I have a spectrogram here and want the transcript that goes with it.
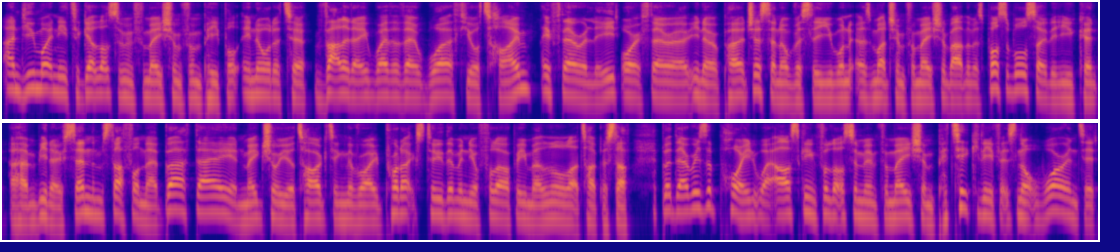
And you might need to get lots of information from people in order to validate whether they're worth your time, if they're a lead or if they're a, you know, a purchase. And obviously, you want as much information about them as possible so that you can, um, you know, send them stuff on their birthday and make sure you're targeting the right products to them in your follow up email and all that type of stuff. But there is a point where asking for lots of information, particularly if it's not warranted,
